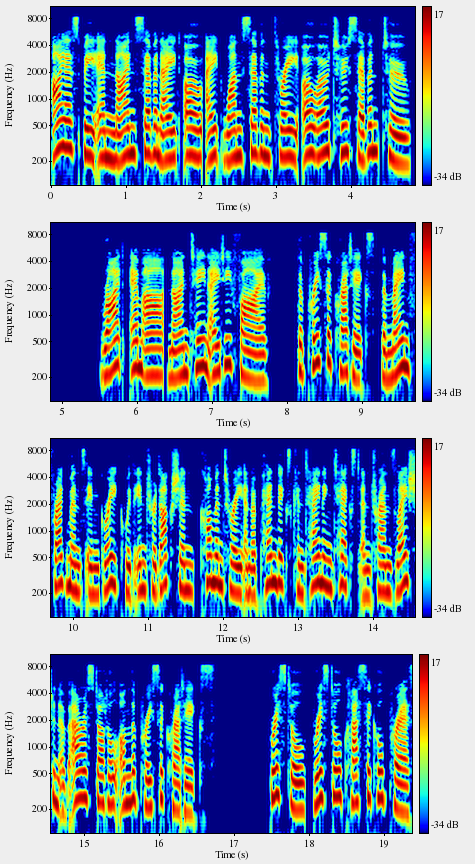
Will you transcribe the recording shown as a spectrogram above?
ISBN 978-0-8173-0027-2. Wright, M. R. 1985. The Pre-Socratics, the main fragments in Greek with introduction, commentary and appendix containing text and translation of Aristotle on the Pre-Socratics. Bristol, Bristol Classical Press.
